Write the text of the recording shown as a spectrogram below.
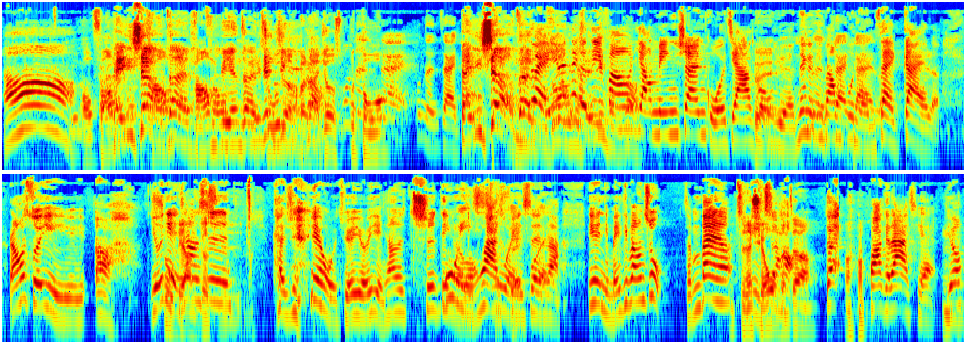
哦，等一下我再旁边在租的本来就不多，不能再等一下再对，因为那个地方阳明山国家公园那个地方不能再盖了，然后所以啊，有点像是凯旋院，我觉得有一点像是吃定了文化学生啊，因为你没地方住怎么办呢？只能选我们这，对，花个大钱，有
